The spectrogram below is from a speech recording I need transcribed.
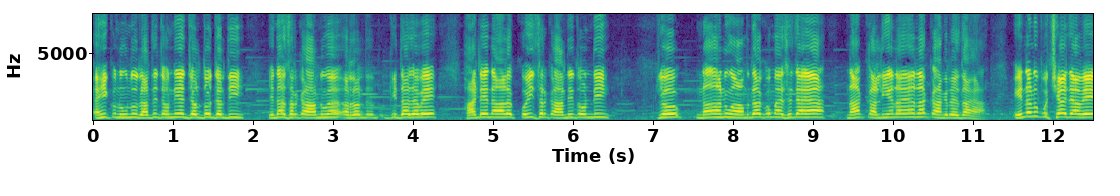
ਅਸੀਂ ਕਾਨੂੰਨ ਨੂੰ ਰੱਦ ਚਾਹੁੰਦੇ ਆ ਜਲਦ ਤੋਂ ਜਲਦੀ ਜਿੰਨਾ ਸਰਕਾਰ ਨੂੰ ਰੱਦ ਕੀਤਾ ਜਾਵੇ। ਸਾਡੇ ਨਾਲ ਕੋਈ ਸਰਕਾਰ ਨਹੀਂ ਤੋੜਦੀ ਜੋ ਨਾ ਸਾਨੂੰ ਆਮ ਦਾ ਕੋਈ ਮੈਸੇਜ ਆਇਆ ਨਾ ਕਾਲੀਆਂ ਦਾ ਆਇਆ ਨਾ ਕਾਂਗਰਸ ਦਾ ਆਇਆ। ਇਹਨਾਂ ਨੂੰ ਪੁੱਛਿਆ ਜਾਵੇ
